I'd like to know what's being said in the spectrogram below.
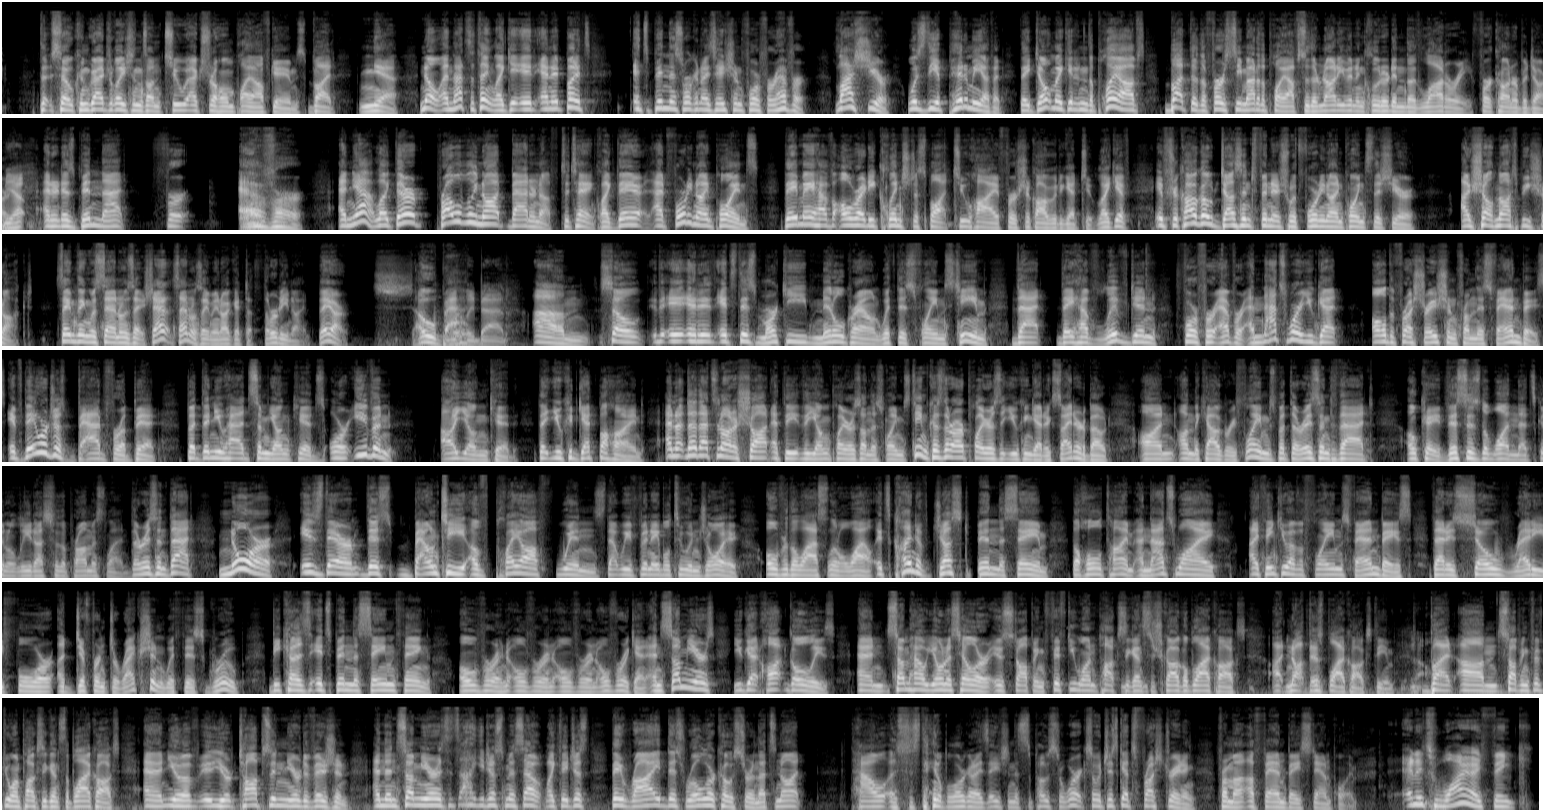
So congratulations on two extra home playoff games. But yeah, no, and that's the thing. Like it, and it, but it's it's been this organization for forever. Last year was the epitome of it. They don't make it into the playoffs, but they're the first team out of the playoffs, so they're not even included in the lottery for Connor Bedard. Yep. And it has been that forever. And yeah, like they're probably not bad enough to tank. Like they're at 49 points, they may have already clinched a spot too high for Chicago to get to. Like if if Chicago doesn't finish with 49 points this year, I shall not be shocked. Same thing with San Jose. San Jose may not get to 39. They are so bad. Really bad. Um, so it, it, it- it's this murky middle ground with this Flames team that they have lived in for forever, and that's where you get all the frustration from this fan base. If they were just bad for a bit, but then you had some young kids, or even a young kid that you could get behind, and th- that's not a shot at the the young players on this Flames team because there are players that you can get excited about on on the Calgary Flames, but there isn't that okay, this is the one that's going to lead us to the promised land. There isn't that, nor is there this bounty of playoff wins that we've been able to enjoy over the last little while. It's kind of just been the same the whole time. And that's why I think you have a Flames fan base that is so ready for a different direction with this group because it's been the same thing over and over and over and over again. And some years you get hot goalies, and somehow Jonas Hiller is stopping 51 pucks against the Chicago Blackhawks. Uh, not this Blackhawks team, but um, stopping 51 pucks against the Blackhawks. And you have your tops in your division. And then some years it's ah, you just miss out. Like they just they ride this roller coaster, and that's not how a sustainable organization is supposed to work. So it just gets frustrating from a, a fan base standpoint. and it's why I think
